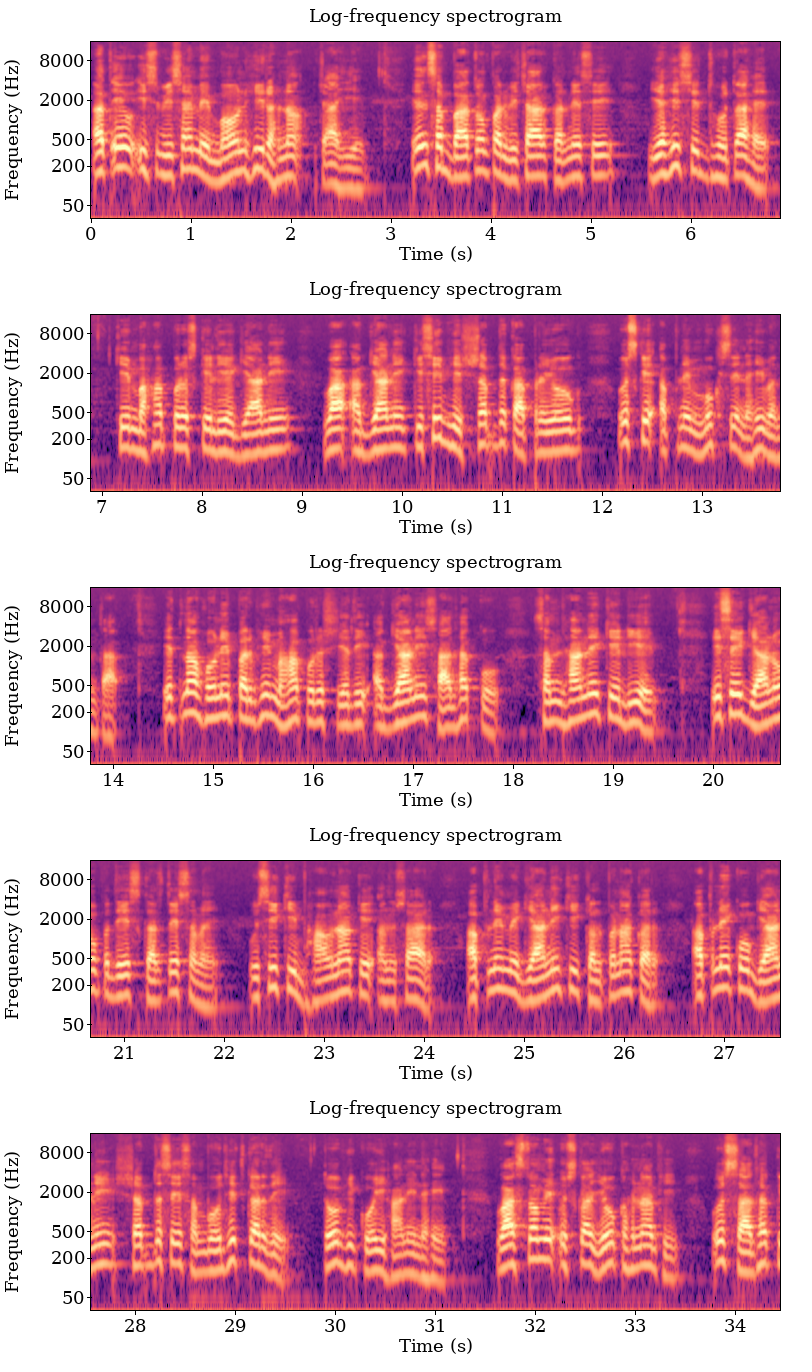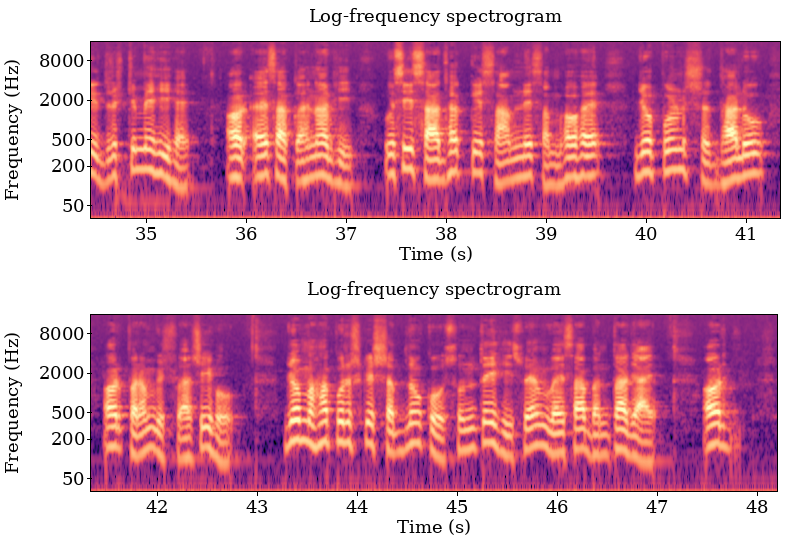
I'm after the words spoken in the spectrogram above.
अतएव इस विषय में मौन ही रहना चाहिए। इन सब बातों पर विचार करने से यही सिद्ध होता है कि महापुरुष के लिए ज्ञानी व अज्ञानी किसी भी शब्द का प्रयोग उसके अपने मुख से नहीं बनता। इतना होने पर भी महापुरुष यदि अज्ञानी साधक को समझाने के लिए इसे ज्ञानोपदेश करते समय उसी की भावना के अनुसार अपने में ज्ञानी की कल्पना कर अपने को ज्ञानी शब्द से संबोधित कर दे तो भी कोई हानि नहीं। वास्तव में उसका यो कहना भी उस साधक की दृष्टि में ही है और ऐसा कहना भी उसी साधक के सामने संभव है जो पूर्ण श्रद्धालु और परम विश्वासी हो। जो महापुरुष के शब्दों को सुनते ही स्वयं वैसा बनता जाए और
